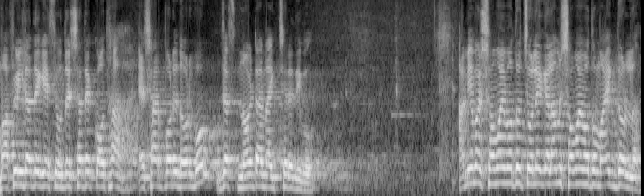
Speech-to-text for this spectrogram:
মাহফিলটাতে গেছি ওদের সাথে কথা। এসার পরে ধরবো জাস্ট নয়টা মাইক ছেড়ে দিব। আমি আমার সময় মতো চলে গেলাম, সময় মতো মাইক ধরলাম।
